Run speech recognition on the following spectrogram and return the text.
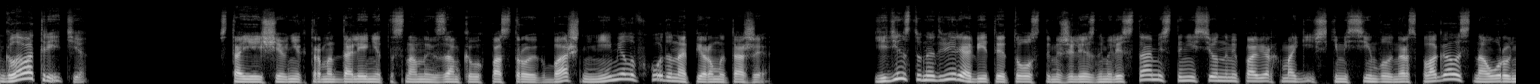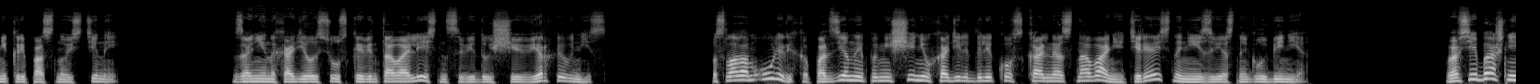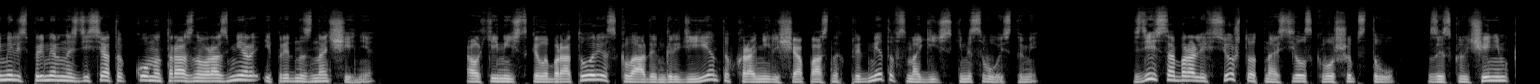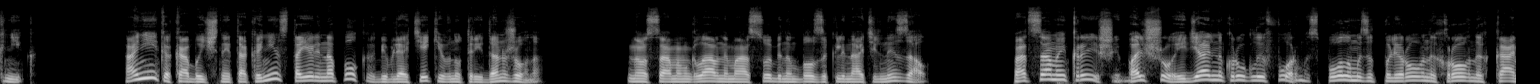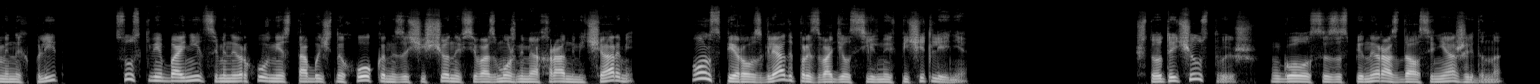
Глава третья. Стоящая в некотором отдалении от основных замковых построек башня не имела входа на первом этаже. Единственная дверь, обитая толстыми железными листами с нанесенными поверх магическими символами, располагалась на уровне крепостной стены. За ней находилась узкая винтовая лестница, ведущая вверх и вниз. По словам Ульриха, подземные помещения уходили далеко в скальное основание, теряясь на неизвестной глубине. Во всей башне имелись примерно с десяток комнат разного размера и предназначения. Алхимическая лаборатория, склады ингредиентов, хранилище опасных предметов с магическими свойствами. Здесь собрали все, что относилось к волшебству, за исключением книг. Они, как обычные, так и нет, стояли на полках библиотеки внутри донжона. Но самым главным и особенным был заклинательный зал. Под самой крышей, большой, идеально круглой формы, с полом из отполированных ровных каменных плит, с узкими бойницами наверху вместо обычных окон и защищенный всевозможными охранными чарами, он с первого взгляда производил сильное впечатление. «Что ты чувствуешь?» — голос из-за спины раздался неожиданно.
